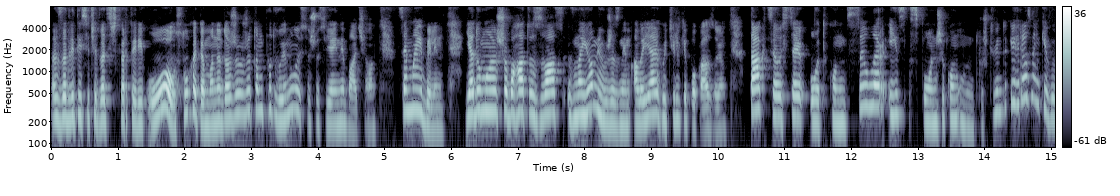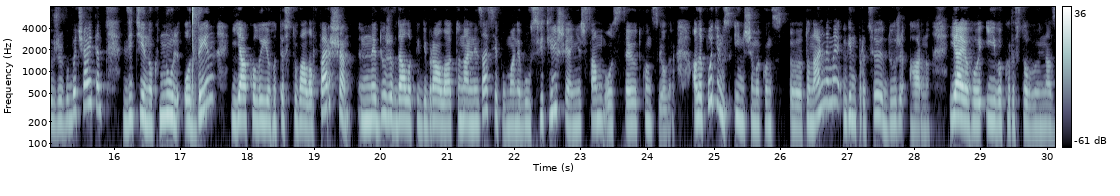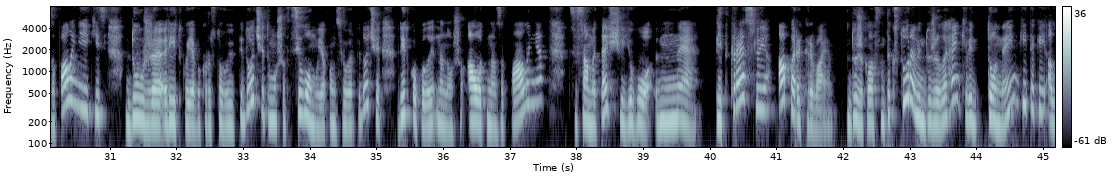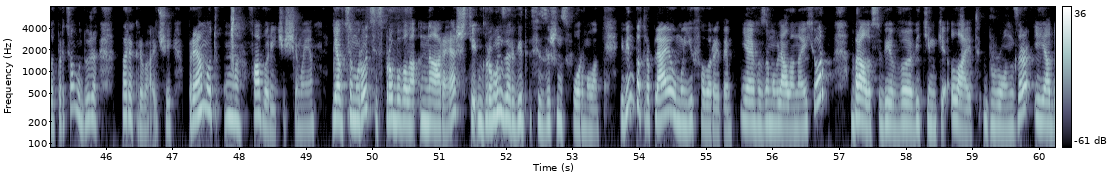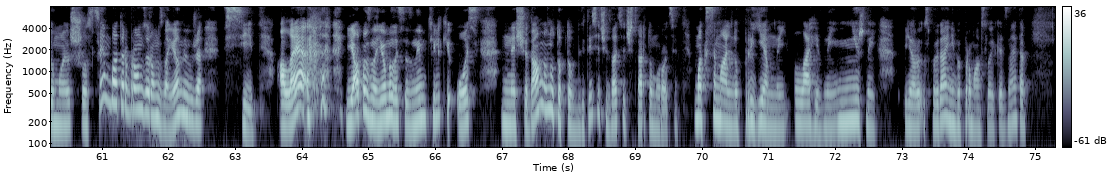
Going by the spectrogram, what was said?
за 2024 рік. О, слухайте, в мене навіть вже там подвинулося щось, я й не бачила. Це Maybelline. Я думаю, що багато з вас знайомі вже з ним, але я його тільки показую. Так, це ось цей от консилер із спонжиком. Трошки він такий грязненький, ви вже вибачайте. Відтінок 01. Я коли його тестувала вперше, не дуже вдало підібрала тональний засіб. У мене був світліший, ніж сам ось цей от консилер. Але потім з іншими е, тональними він працює дуже гарно. Я його і використовую на запалення якісь. Дуже рідко я використовую під очі, тому що в цілому я консилер під очі рідко коли наношу. А от на запалення це саме те, що його не підкреслює, а перекриває. Дуже класна текстура, він дуже легенький, він тоненький такий, але при цьому дуже перекриваючий. Прямо от фаворічище моє. Я в цьому році спробувала нарешті бронзер від Physicians Formula. І він потрапляє у мої фаворити. Я його замовляла на iHerb, брала собі в відтінки Light Bronzer, і я думаю, що з цим батер-бронзером знайомі вже всі. Але я познайомилася з ним тільки ось нещодавно, ну тобто в 2024 році. Максимально приємний, лагідний, ніжний. Я розповідаю ніби про масло якесь, знаєте.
